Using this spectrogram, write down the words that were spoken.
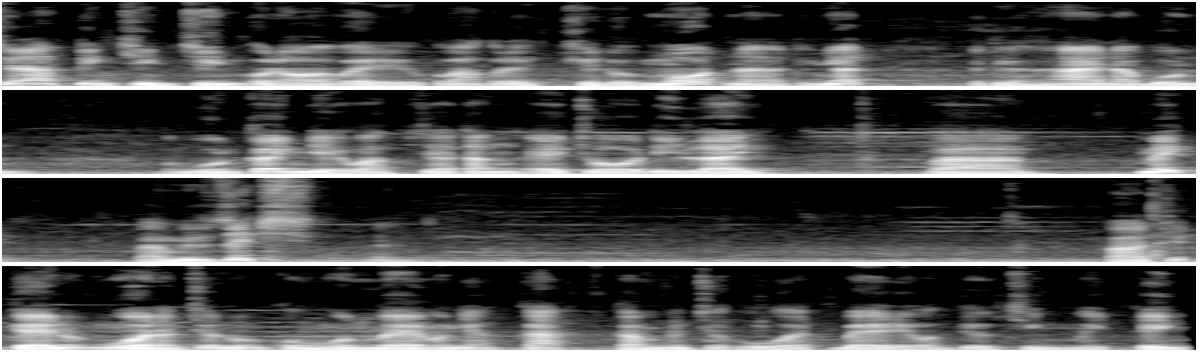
chiếc áp tinh chỉnh chính của nó về các bác có thể chuyển đổi mốt là thứ nhất. Cái thứ hai là bốn bốn kênh để các bác tăng echo delay và mic và music. Đấy. và thiết kế nút nguồn đằng trước nút cùng nguồn mềm nhé. Cáp cắm đằng trước USB để bác điều chỉnh máy tính.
